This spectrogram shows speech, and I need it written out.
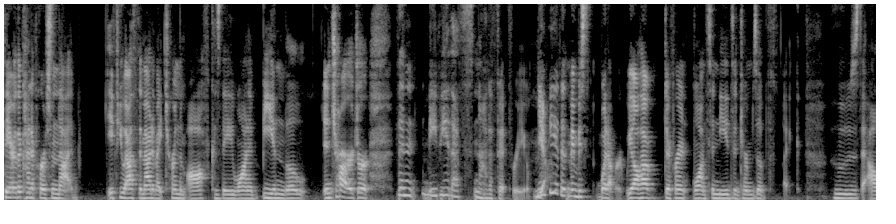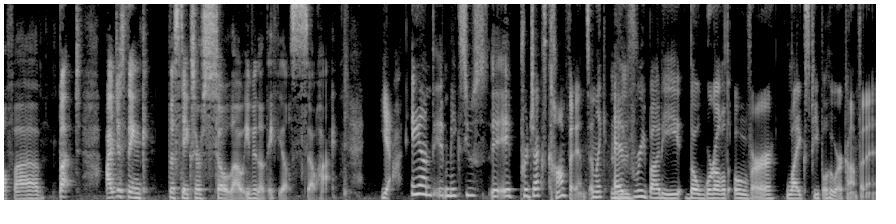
they're the kind of person that if you ask them out, it might turn them off because they want to be in the in charge, or then maybe that's not a fit for you. Maybe it maybe whatever. We all have different wants and needs in terms of like who's the alpha. But I just think the stakes are so low, even though they feel so high. Yeah. And it makes you, it- projects confidence. And like everybody the world over likes people who are confident.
